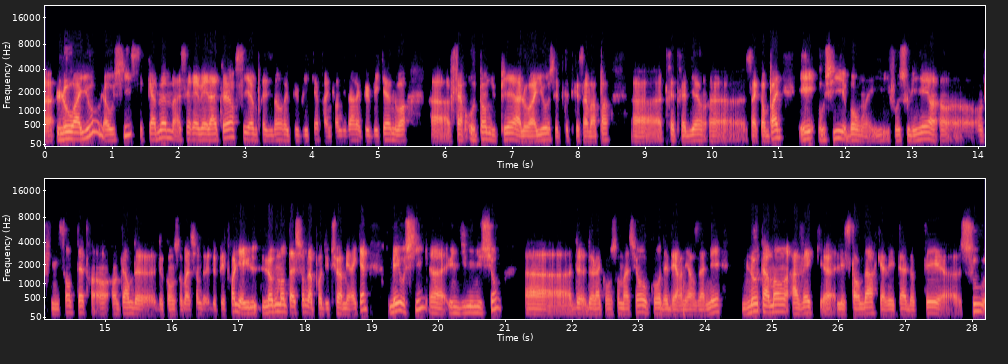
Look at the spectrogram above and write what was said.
euh, L'Ohio, là aussi, c'est quand même assez révélateur. Si un président républicain, enfin un candidat républicain doit euh, faire autant du pied à l'Ohio, c'est peut-être que ça ne va pas euh, très très bien sa campagne. Et aussi, bon, il faut souligner en, finissant peut-être en, termes de, consommation de, pétrole, il y a eu l'augmentation de la production américaine, mais aussi une diminution de, la consommation au cours des dernières années, notamment avec les standards qui avaient été adoptés sous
